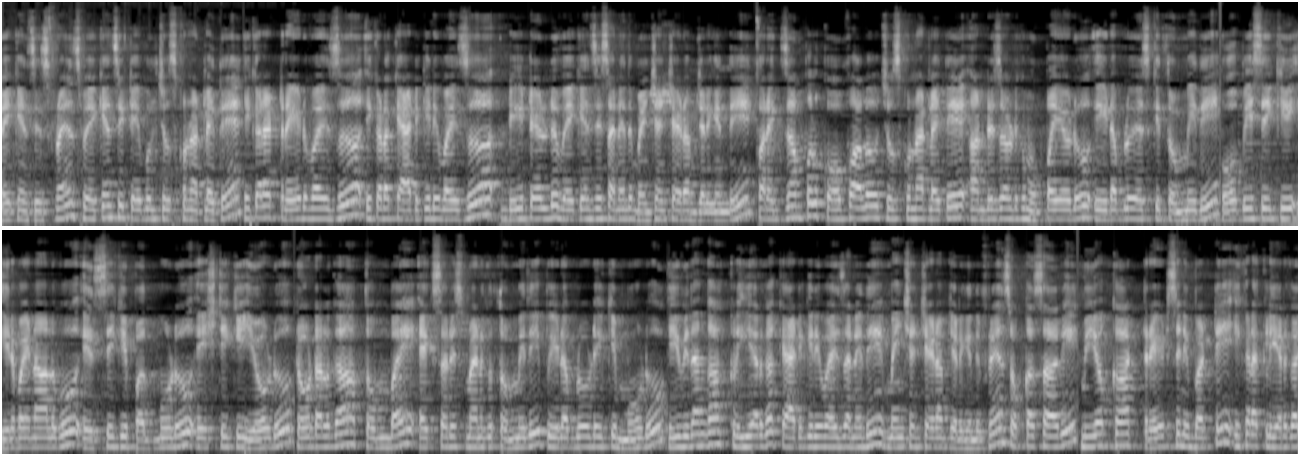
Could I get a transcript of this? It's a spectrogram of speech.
వేకెన్సీస్ ఫ్రెండ్స్ వేకెన్సీ టేబుల్ చూసుకున్నట్లయితే ఇక్కడ ట్రేడ్ వైజ్ ఇక్కడ కేటగిరీ వైజ్ డీటెయిల్డ్ వేకెన్సీస్ అనేది మెన్షన్ చేయడం జరిగింది. ఫర్ ఎగ్జాంపుల్ కోపాలో చూసుకున్నట్లయితే అన్రిజర్వ్డ్కి ముప్పై ఏడు ఈడబ్ల్యూఎస్కి తొమ్మిది ఓబీసీ కి ఇరవై నాలుగు ఎస్సీ కి పదమూడు ఎస్టీ కి ఏడు టోటల్గా తొంభై ఎక్సర్విస్ మెన్ మ్యాన్కు తొమ్మిది పీడబ్ల్యూడీ కి మూడు. ఈ విధంగా క్లియర్గా కేటగిరీ వైజ్ అనేది మెన్షన్ చేయడం జరిగింది ఫ్రెండ్స్ ఒక్కసారి మీ యొక్క ట్రేడ్స్ని బట్టి ఇక్కడ క్లియర్గా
